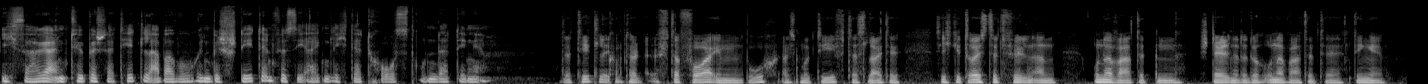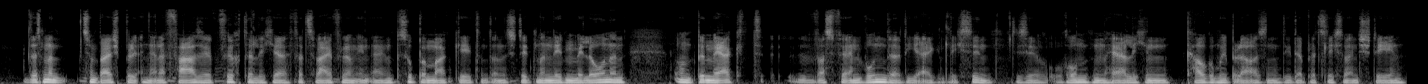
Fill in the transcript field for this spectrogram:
Ich sage ein typischer Titel, aber worin besteht denn für Sie eigentlich der Trost runder Dinge? Der Titel kommt halt öfter vor im Buch als Motiv, dass Leute sich getröstet fühlen an unerwarteten Stellen oder durch unerwartete Dinge. Dass man zum Beispiel in einer Phase fürchterlicher Verzweiflung in einen Supermarkt geht und dann steht man neben Melonen und bemerkt, was für ein Wunder die eigentlich sind. Diese runden, herrlichen Kaugummiblasen, die da plötzlich so entstehen.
